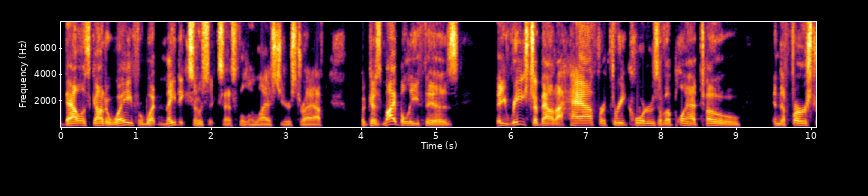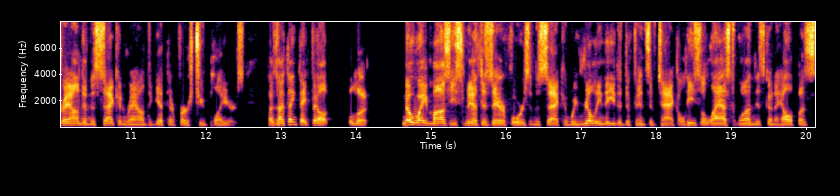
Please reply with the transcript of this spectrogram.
Dallas got away from what made it so successful in last year's draft because my belief is they reached about a half or three quarters of a plateau in the first round and the second round to get their first two players. Because I think they felt, well, look, no way Mazi Smith is there for us in the second. We really need a defensive tackle. He's the last one that's going to help us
